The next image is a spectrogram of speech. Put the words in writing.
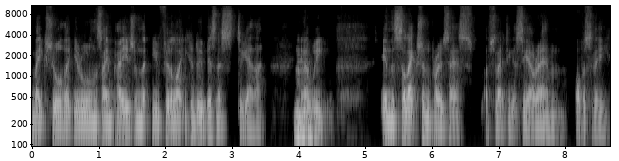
make sure that you're all on the same page and that you feel like you can do business together mm-hmm. you know mm-hmm. we in the selection process of selecting a crm obviously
